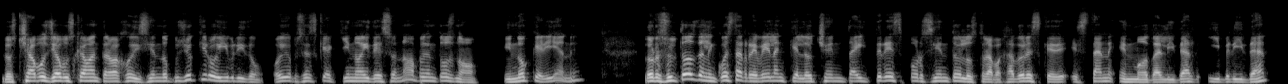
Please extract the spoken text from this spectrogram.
los chavos ya buscaban trabajo diciendo, pues yo quiero híbrido. Oye, pues es que aquí no hay de eso. No, pues entonces no. Y no querían, ¿eh? Los resultados de la encuesta revelan que el 83% de los trabajadores que están en modalidad híbrida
